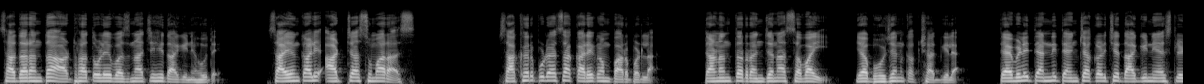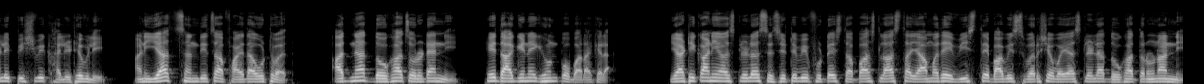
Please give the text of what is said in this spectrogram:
साधारणतः अठरा तोळे वजनाचे हे दागिने होते. सायंकाळी आठच्या सुमारास साखरपुड्याचा कार्यक्रम पार पडला. त्यानंतर रंजना सवाई या भोजन कक्षात गेल्या. त्यावेळी त्यांनी त्यांच्याकडचे दागिने असलेली पिशवी खाली ठेवली आणि याच संधीचा फायदा उठवत अज्ञात दोघा चोरट्यांनी हे दागिने घेऊन पोबारा केला. या ठिकाणी असलेलं सीसीटीव्ही फुटेज तपासलं असता यामध्ये वीस ते बावीस वर्षे वय असलेल्या दोघा तरुणांनी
